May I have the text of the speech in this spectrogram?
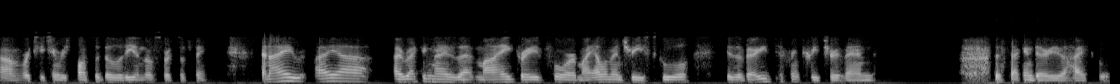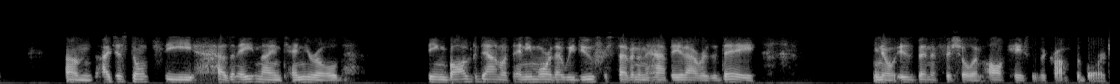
um, we're teaching responsibility and those sorts of things, and I I uh, I recognize that my grade four, my elementary school, is a very different creature than the secondary, the high school. Um, I just don't see as an eight, nine, ten year old being bogged down with any more that we do for seven and a half, eight hours a day, you know, is beneficial in all cases across the board.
